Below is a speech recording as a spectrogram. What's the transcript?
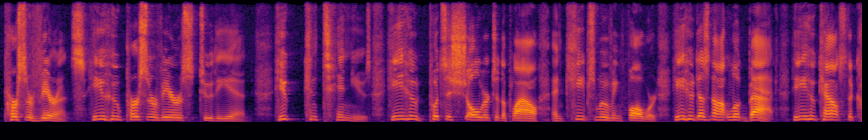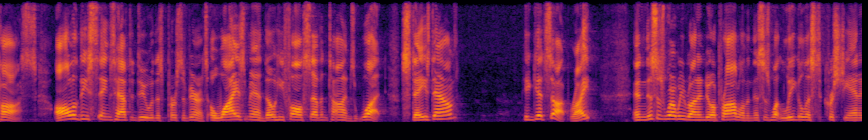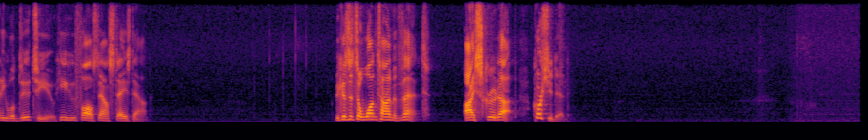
perseverance. He who perseveres to the end. He continues. He who puts his shoulder to the plow and keeps moving forward. He who does not look back. He who counts the costs. All of these things have to do with this perseverance. A wise man, though he falls seven times, what? Stays down? He gets up, right? And this is where we run into a problem, and this is what legalist Christianity will do to you. He who falls down stays down. Because it's a one time event. I screwed up. Of course you did.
